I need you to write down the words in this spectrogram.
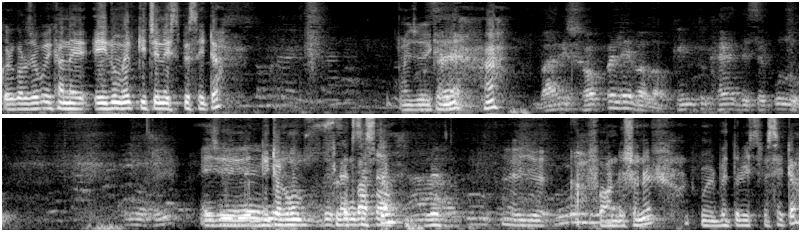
করে। করা যাবে। এখানে এই রুমের কিচেন স্পেস এটা এই যে এখানে হ্যাঁ। বাড়ি সব পেলে ভালো কিন্তু খাই দিছে কুলু। এই যে দুইটা রুম ফ্ল্যাট সিস্টেম এই যে ফাউন্ডেশনের রুমের ভেতরে স্পেস এটা।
